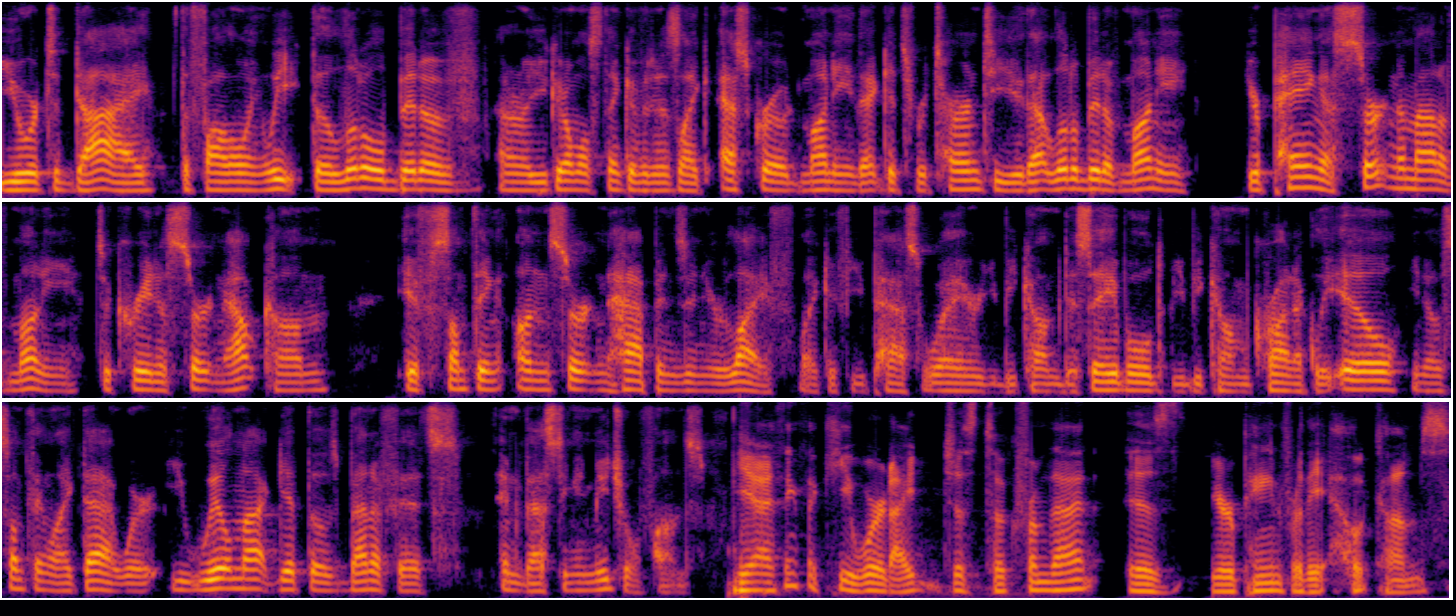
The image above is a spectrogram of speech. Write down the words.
you were to die the following week. The little bit of, I don't know, you could almost think of it as like escrowed money that gets returned to you. That little bit of money, you're paying a certain amount of money to create a certain outcome if something uncertain happens in your life, like if you pass away or you become disabled, you become chronically ill, you know, something like that, where you will not get those benefits investing in mutual funds. Yeah, I think the key word I just took from that is you're paying for the outcomes.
